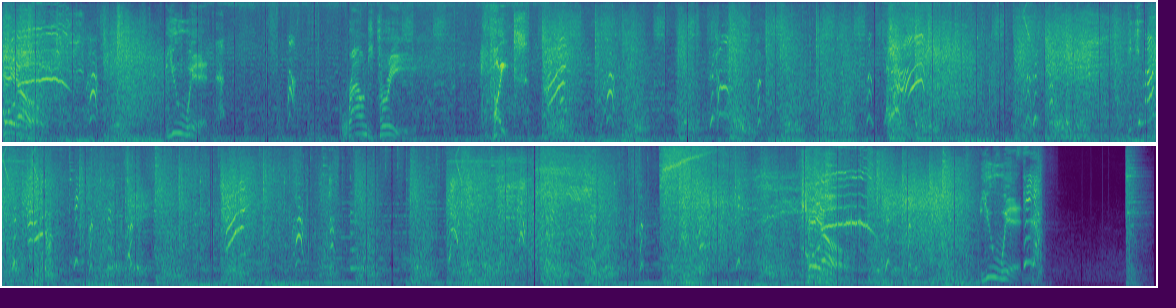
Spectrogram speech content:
KO! You win! Round three. Fight! win.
